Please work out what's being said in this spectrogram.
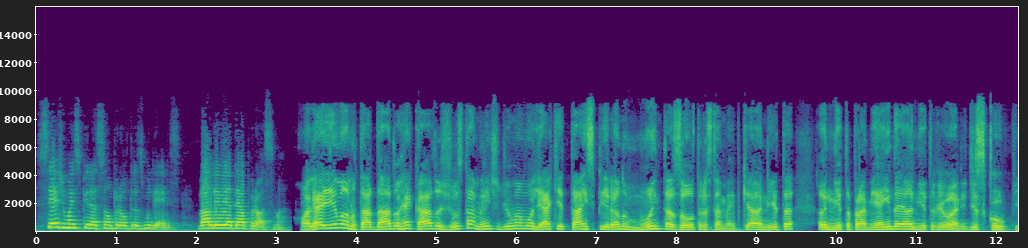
seja uma inspiração para outras mulheres. Valeu e até a próxima. Olha aí, mano, tá dado o recado justamente de uma mulher que tá inspirando muitas outras também. Porque a Anitta, Anitta, para mim ainda é Anitta, viu, Anne? Desculpe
